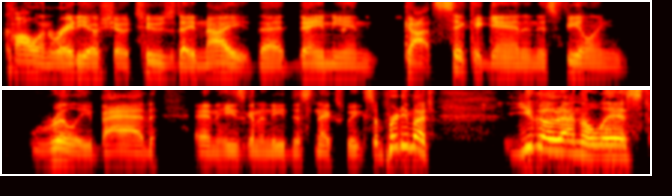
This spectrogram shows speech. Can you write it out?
call and radio show Tuesday night that Daimion got sick again and is feeling really bad, and he's going to need this next week. So pretty much, you go down the list.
